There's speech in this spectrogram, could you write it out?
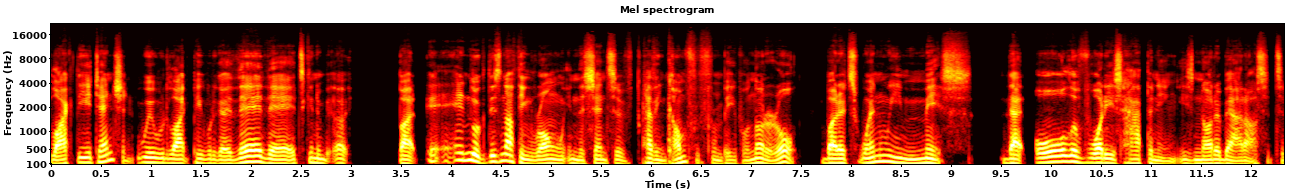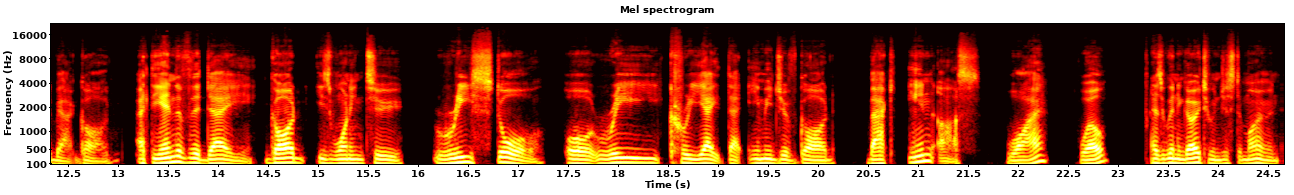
like the attention. We would like people to go, there, there, it's going to be. Uh, but, and look, there's nothing wrong in the sense of having comfort from people, not at all. But it's when we miss that all of what is happening is not about us, it's about God. At the end of the day, God is wanting to restore or recreate that image of God back in us. Why? Well, as we're going to go to in just a moment,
